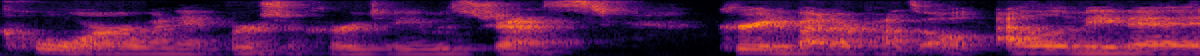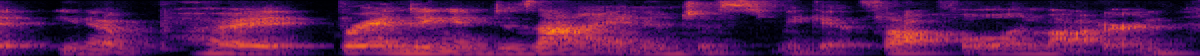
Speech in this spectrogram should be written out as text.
core when it first occurred to me was just create a better puzzle, elevate it, you know, put branding and design and just make it thoughtful and modern.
